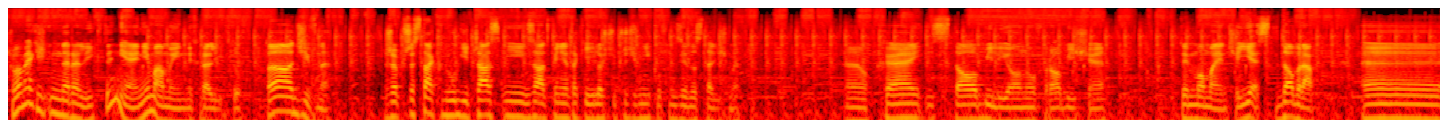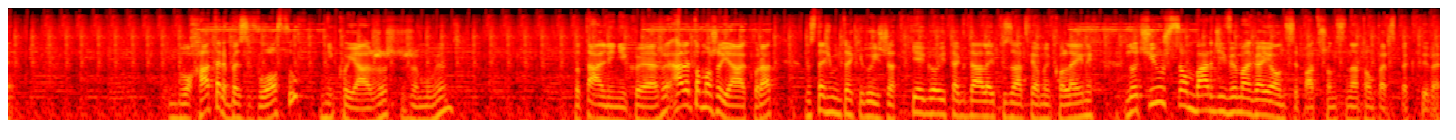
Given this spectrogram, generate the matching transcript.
Czy mamy jakieś inne relikty? Nie, nie mamy innych reliktów. To dziwne, że przez tak długi czas i załatwienie takiej ilości przeciwników nic nie dostaliśmy. Okej, i 100 bilionów robi się w tym momencie. Jest, dobra. Eee, bohater bez włosów? Nie kojarzę, szczerze mówiąc. Totalnie nie kojarzę, ale to może ja akurat. Dostaliśmy tu jakiegoś rzadkiego i tak dalej, tu załatwiamy kolejnych. No ci już są bardziej wymagający, patrząc na tą perspektywę.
